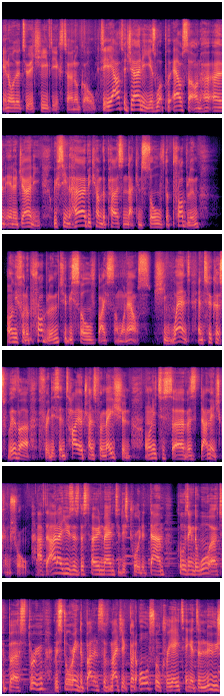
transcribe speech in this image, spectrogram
in order to achieve the external goal. See, the outer journey is what put Elsa on her own inner journey. We've seen her become the person that can solve the problem only for the problem to be solved by someone else. She went and took us with her through this entire transformation, only to serve as damage control. After Anna uses the stone men to destroy the dam, causing the water to burst through, restoring the balance of magic, but also creating a deluge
